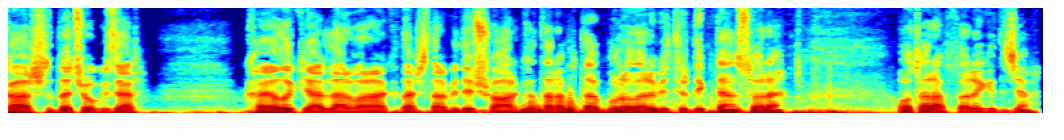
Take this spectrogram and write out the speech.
Karşıda çok güzel kayalık yerler var arkadaşlar. Bir de şu arka tarafta. Buraları bitirdikten sonra o taraflara gideceğim.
